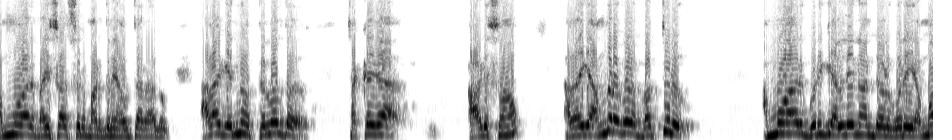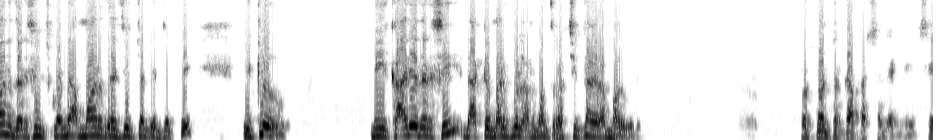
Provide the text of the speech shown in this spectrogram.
అమ్మవారి మహిషాసుర మర్దిని అవతారాలు అలాగే ఎన్నో పిల్లలతో చక్కగా ఆడిస్తున్నాం. అలాగే అందరూ కూడా భక్తులు అమ్మవారి గుడికి వెళ్ళలేని అంటే వాళ్ళు కూడా ఈ అమ్మవారిని దర్శించుకోండి అమ్మవారిని దర్శించండి అని చెప్పి ఇట్లు మీ కార్యదర్శి డాక్టర్ మరిపూల్ హనుమంతరావు చిన్నగర్ అమ్మవారి గుడి పుట్నూరు దుర్గా ప్రసాద్ అండి. శ్రీ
